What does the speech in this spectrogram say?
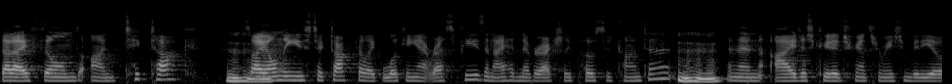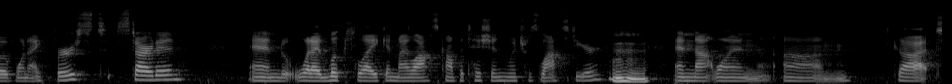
that I filmed on TikTok. So I only use TikTok for like looking at recipes, and I had never actually posted content. Mm-hmm. And then I just created a transformation video of when I first started and what I looked like in my last competition, which was last year. Mm-hmm. And that one um, got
